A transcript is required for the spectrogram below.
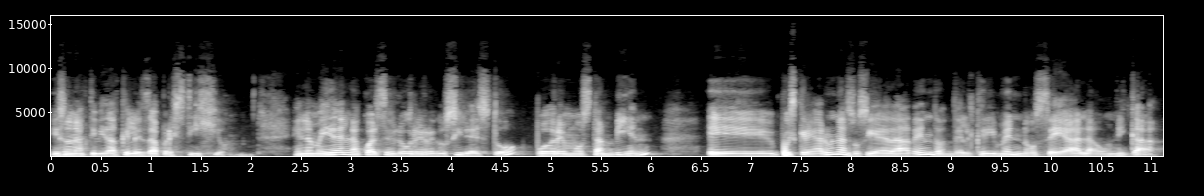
y es una actividad que les da prestigio. En la medida en la cual se logre reducir esto, podremos también eh, pues crear una sociedad en donde el crimen no sea la única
